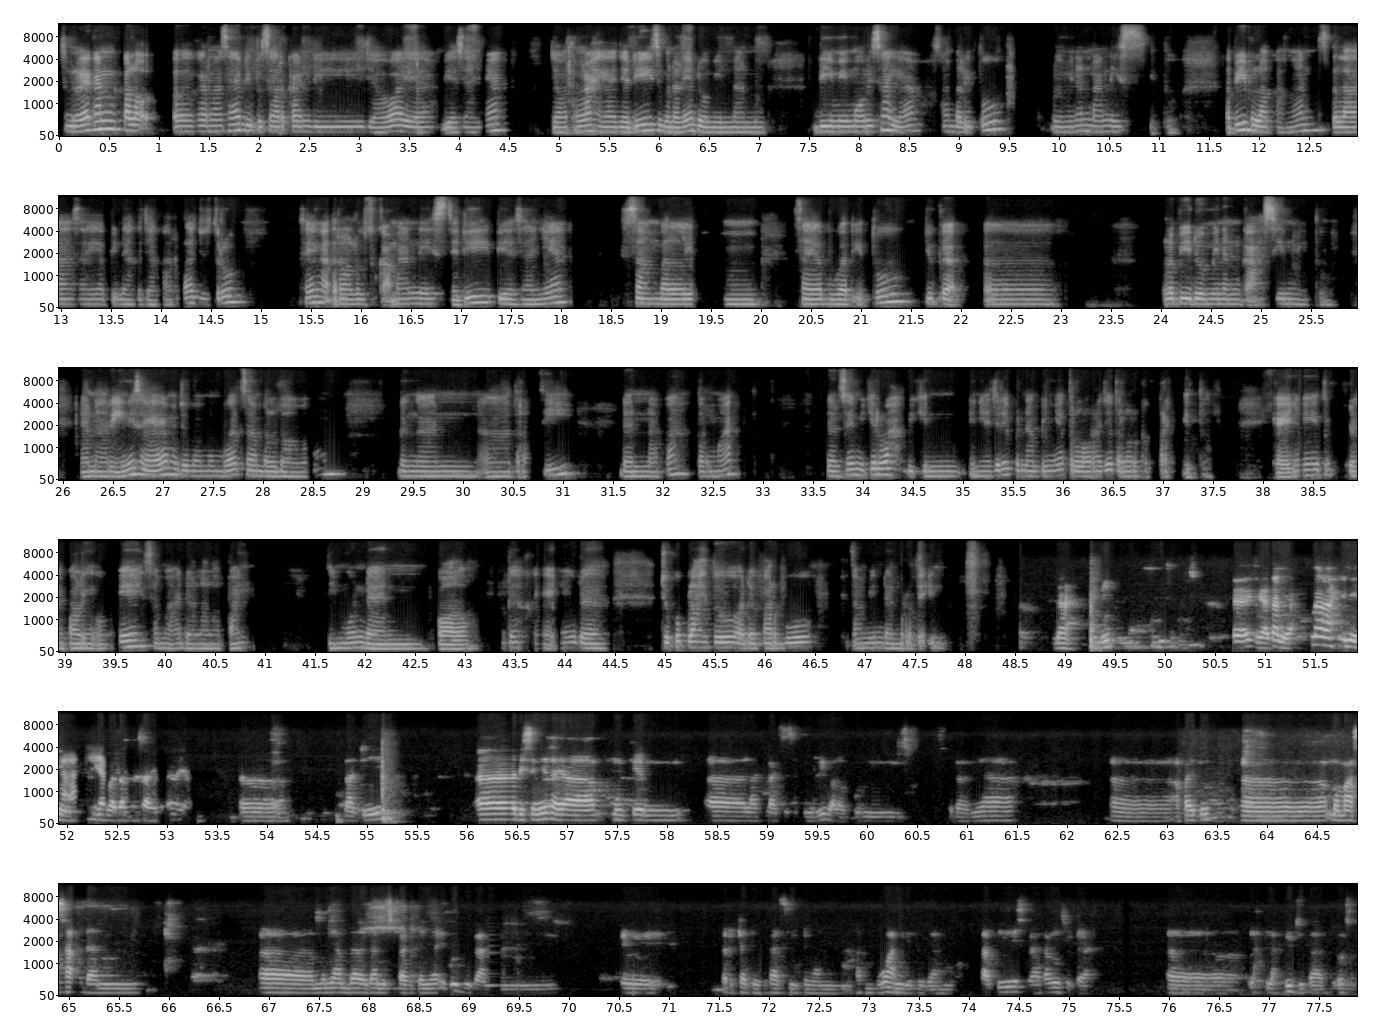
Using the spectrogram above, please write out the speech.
sebenarnya kan kalau eh, karena saya dibesarkan di Jawa ya, biasanya Jawa Tengah ya. Jadi sebenarnya dominan di memori saya sambal itu dominan manis gitu. Tapi belakangan setelah saya pindah ke Jakarta justru saya nggak terlalu suka manis. Jadi biasanya sambal yang saya buat itu juga eh, lebih dominan ke asin gitu. Dan hari ini saya mencoba membuat sambal bawang dengan eh, terasi dan apa tomat. Dan saya mikir wah bikin ini aja deh pendampingnya telur aja telur geprek gitu. Kayaknya itu udah paling oke okay, sama ada lalapan timun dan kol. Udah kayaknya udah cukup lah itu ada karbo, vitamin dan protein. Nah ini eh, kelihatan ya. Nah ini ya. buatan saya yang uh, tadi uh, di sini saya mungkin laki-laki uh, sendiri walaupun sebenarnya uh, apa itu uh, memasak dan uh, menyambal dan sebagainya itu bukan eh, terdedikasi dengan perempuan gitu kan. Tapi sekarang sudah eh, laki-laki uh, juga terus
